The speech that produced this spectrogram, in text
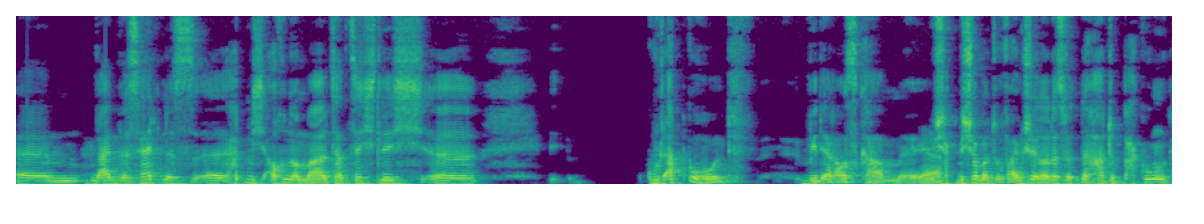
ähm, nein, The Sadness äh, hat mich auch nochmal tatsächlich äh, gut abgeholt, wie der rauskam. Äh, ja. Ich habe mich schon mal drauf eingestellt, oh, das wird eine harte Packung.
